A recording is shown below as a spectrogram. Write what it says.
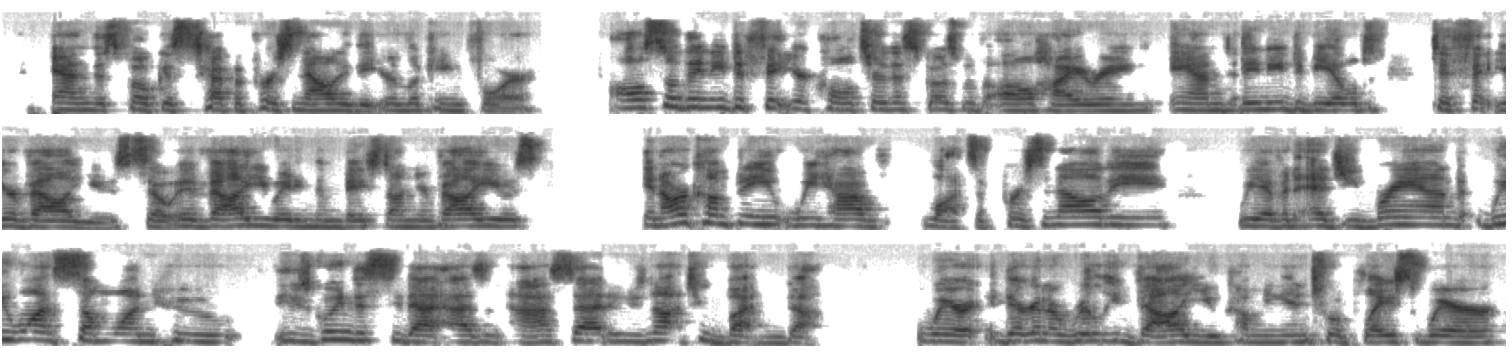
and this focused type of personality that you're looking for? Also, they need to fit your culture. This goes with all hiring, and they need to be able to, to fit your values. So, evaluating them based on your values. In our company, we have lots of personality. We have an edgy brand. We want someone who who's going to see that as an asset, who's not too buttoned up where they're going to really value coming into a place where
